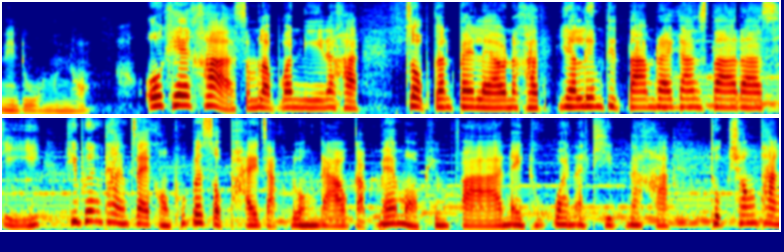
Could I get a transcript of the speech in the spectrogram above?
ในดวงเนาะ โอเคค่ะสำหรับวันนี้นะคะ จบกันไปแล้วนะคะ อย่าลืมติดตามรายการสตาร์ราศีที่พึ่งทางใจของผู้ประสบภัยจากดวงดาวกับแม่หมอพิมฟ้าในทุกวันอาทิตย์นะคะ ทุกช่องทาง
